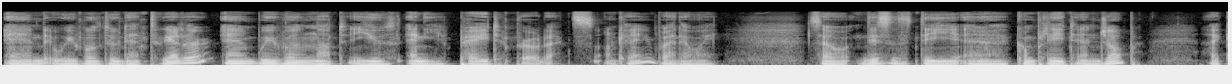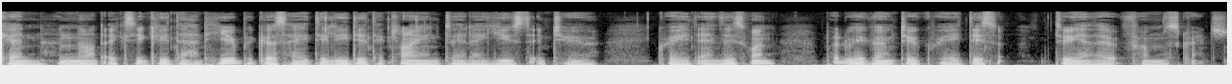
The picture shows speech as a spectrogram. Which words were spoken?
and we will do that together and we will not use any paid products, okay, by the way. So this is the uh, complete end job. I can not execute that here because I deleted the client that I used to create this one, but we're going to create this together from scratch.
